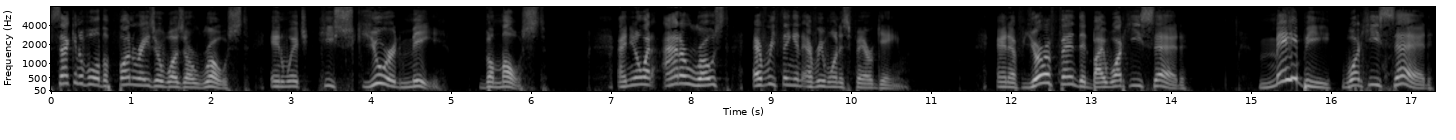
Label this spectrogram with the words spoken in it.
Second of all, the fundraiser was a roast in which he skewered me the most. And you know what? At a roast, everything and everyone is fair game. And if you're offended by what he said, maybe what he said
